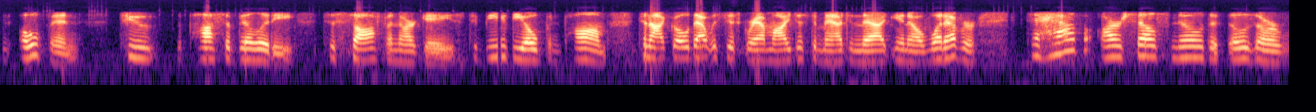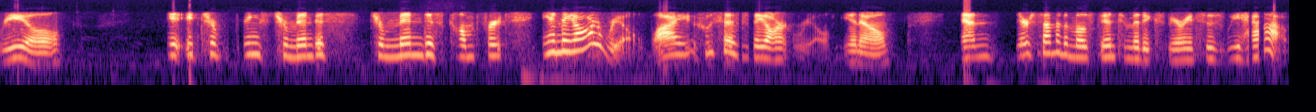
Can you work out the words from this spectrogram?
can open to the possibility to soften our gaze, to be the open palm, to not go, that was just grandma, I just imagined that, you know, whatever. To have ourselves know that those are real, it, it ter- brings tremendous, tremendous comfort, and they are real. Why? Who says they aren't real, you know? And they're some of the most intimate experiences we have.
